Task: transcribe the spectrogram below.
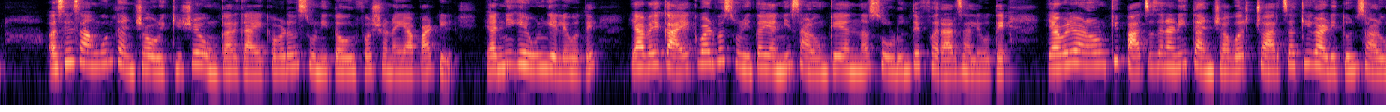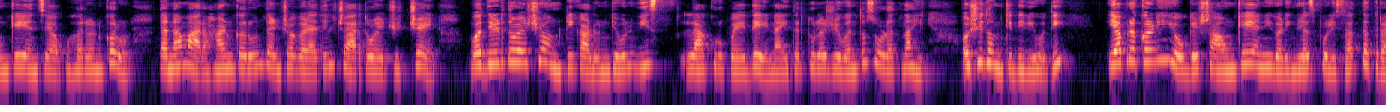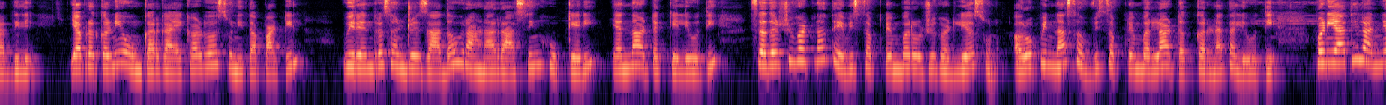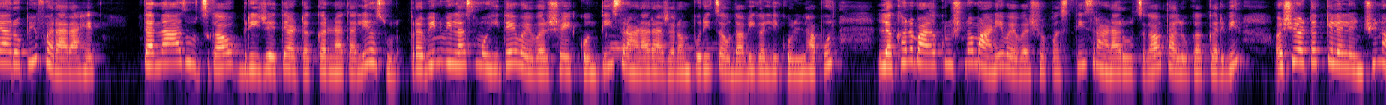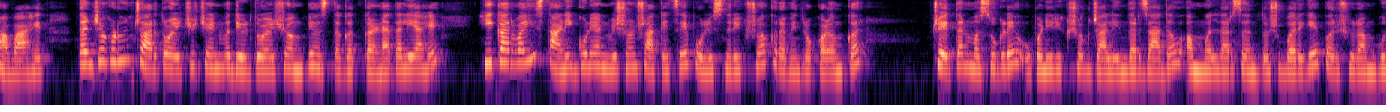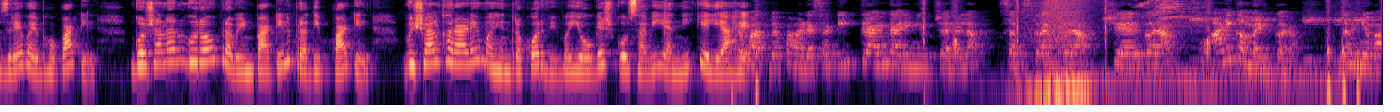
असे सांगून त्यांच्या ओळखीचे ओंकार गायकवाड व सुनीता उर्फ शनया पाटील यांनी घेऊन गेले होते. यावेळी गायकवाड व सुनीता यांनी साळुंखे यांना सोडून ते फरार झाले होते. यावेळी अनोळखी पाच जणांनी त्यांच्यावर चारचाकी गाडीतून साळुंके यांचे अपहरण करून त्यांना मारहाण करून त्यांच्या गळ्यातील चार तोळ्याची चेन व दीड तोळ्याची अंगठी काढून घेऊन वीस लाख रुपये दे नाहीतर तुला जिवंत सोडत नाही अशी धमकी दिली होती. या प्रकरणी योगेश साळुंखे यांनी गडिंग्लज पोलिसात तक्रार दिली. या प्रकरणी ओंकार गायकवाड व सुनीता पाटील वीरेंद्र संजय जाधव राहणार रासिंग हुक्केरी यांना अटक केली होती. सदरची घटना तेवीस सप्टेंबर रोजी घडली असून आरोपींना सव्वीस सप्टेंबरला अटक करण्यात आली होती. पण यातील अन्य आरोपी फरार आहेत. त्यांना आज उचगाव ब्रिज येथे अटक करण्यात आली असून प्रवीण विलास मोहिते वयवर्ष एकोणतीस राहणार राजारामपुरी चौदावी गल्ली कोल्हापूर लखन बाळकृष्ण माने वयवर्ष पस्तीस राहणार उचगाव तालुका करवीर अशी अटक केलेल्यांची नावं आहेत. त्यांच्याकडून चार तोळ्याची चेन व दीड तोळ्याची अंगठी हस्तगत करण्यात आली आहे. ही कारवाई स्थानिक गुन्हे अन्वेषण शाखेचे पोलीस निरीक्षक रवींद्र कळमकर चेतन मसुगडे उपनिरीक्षक जालिंदर जाधव अंमलदार संतोष बर्गे परशुराम गुजरे वैभव पाटील गोशानन गुरव प्रवीण पाटील प्रदीप पाटील विशाल खराडे महेंद्र कोरवी व योगेश गोसावी यांनी केली आहे. बातम्या पाहण्यासाठी क्राईम डायरी न्यूज चॅनलला सबस्क्राईब करा शेअर करा आणि कमेंट करा. धन्यवाद.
